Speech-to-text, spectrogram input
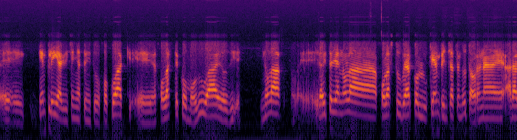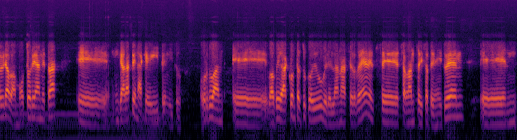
e, gameplayak diseinatzen ditu jokoak e, jolasteko modua edo di, nola erabiltzailea nola jolastu beharko lukeen pentsatzen dut horren arabera ba, motorean eta e, garapenak egiten ditu. Orduan, e, ba, bera, kontatuko dugu bere lana zer den, ze zalantza izaten dituen, e,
